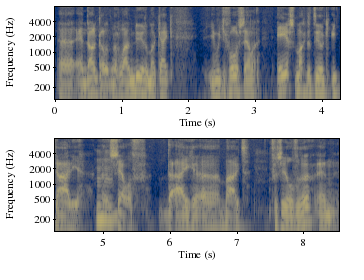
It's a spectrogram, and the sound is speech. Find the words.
en dan kan het nog lang duren. Maar kijk, je moet je voorstellen, eerst mag natuurlijk Italië mm zelf de eigen buit verzilveren. En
